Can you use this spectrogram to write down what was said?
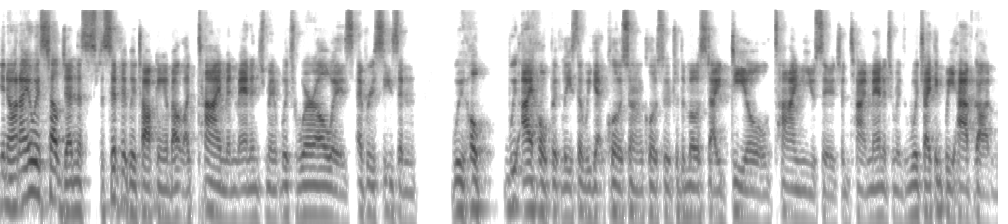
you know and i always tell jen this specifically talking about like time and management which we're always every season we hope we i hope at least that we get closer and closer to the most ideal time usage and time management which i think we have gotten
